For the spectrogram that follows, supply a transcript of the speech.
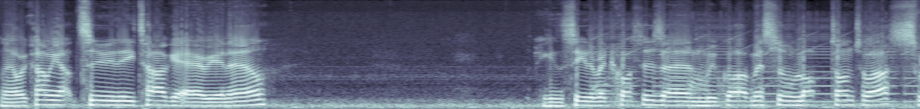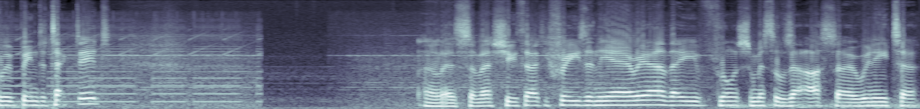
Now we're coming up to the target area now. You can see the red crosses and we've got a missile locked onto us. We've been detected. And there's some Su-33s in the area. They've launched some missiles at us, so we need to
